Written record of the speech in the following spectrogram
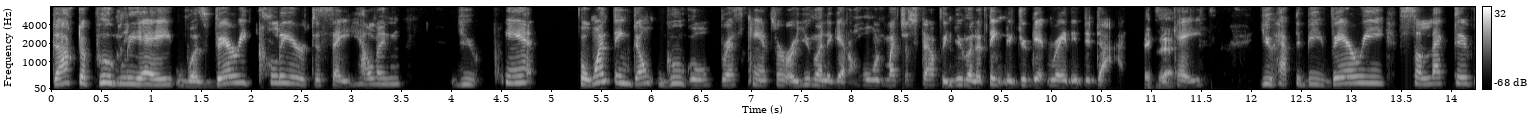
Dr. Puglier was very clear to say, Helen, you can't for one thing, don't Google breast cancer or you're going to get a whole bunch of stuff and you're going to think that you're getting ready to die. Exactly. Okay. You have to be very selective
